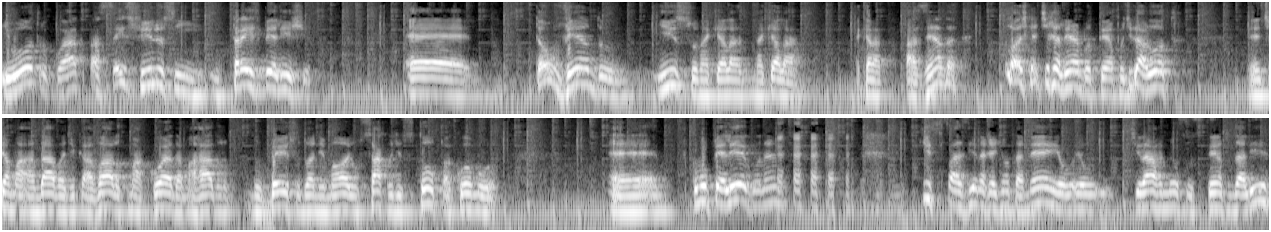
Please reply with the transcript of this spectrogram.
e o outro quarto para seis filhos em, em três beliches. É, então, vendo isso naquela, naquela aquela fazenda. Lógico que a gente relembra o tempo de garoto. A gente andava de cavalo com uma corda amarrada no, no beiço do animal e um saco de estopa como, é, como pelego, né? que se fazia na região também. Eu, eu, tirava meu sustento dali.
